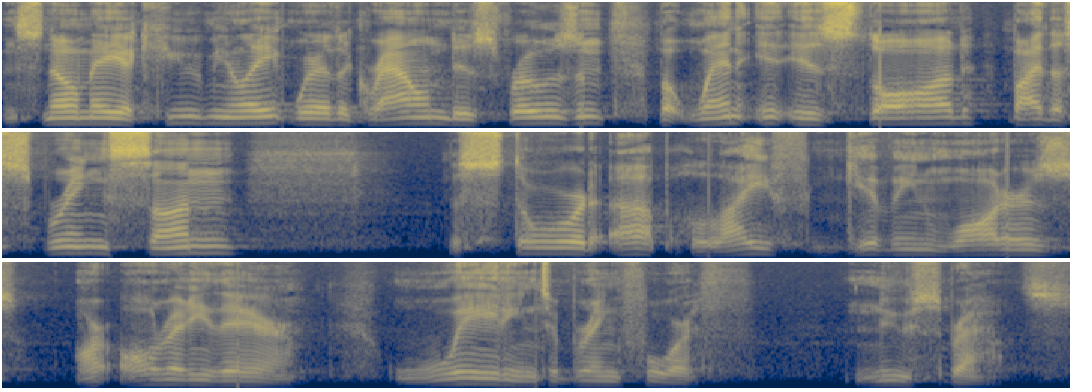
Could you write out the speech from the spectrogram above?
And snow may accumulate where the ground is frozen, but when it is thawed by the spring sun, the stored up, life giving waters are already there, waiting to bring forth new sprouts,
